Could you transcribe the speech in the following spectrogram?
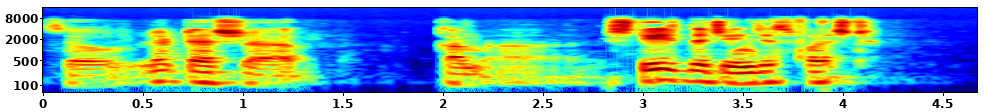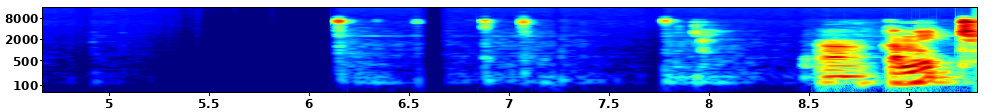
So let us uh, come uh, stage the changes first. Uh, commit.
